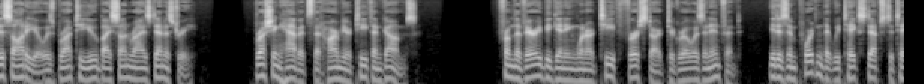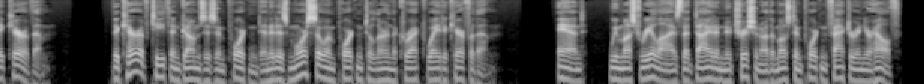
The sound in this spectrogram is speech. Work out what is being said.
This audio is brought to you by Sunrise Dentistry. Brushing habits that harm your teeth and gums. From the very beginning, when our teeth first start to grow as an infant, it is important that we take steps to take care of them. The care of teeth and gums is important, and it is more so important to learn the correct way to care for them. And, we must realize that diet and nutrition are the most important factor in your health,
